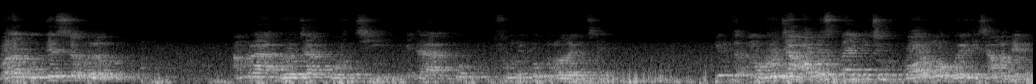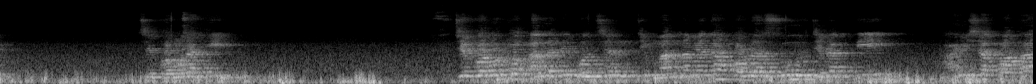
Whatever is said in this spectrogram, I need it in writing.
বলার উদ্দেশ্য হলো আমরা রোজা করছি এটা খুব শুনে খুব ভালো লাগছে। কিন্তু রোজা অবস্থায় কিছু কর্ম হয়ে গেছে আমাদের। সে কর্মটা কি? যে কর্মটা আল্লাহ বলছেন যে, মান্না মেধা কবলা সুর যে ব্যক্তি ফাহিসা কথা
